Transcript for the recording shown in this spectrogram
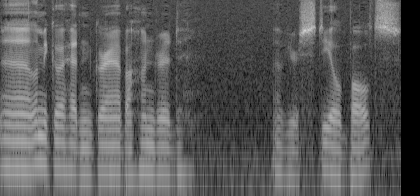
Uh, let me go ahead and grab a hundred of your steel bolts.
